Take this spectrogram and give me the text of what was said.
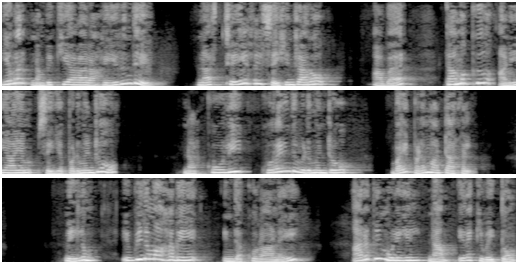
எவர் நம்பிக்கையாளராக இருந்து நற்செயல்கள் செய்கின்றாரோ அவர் தமக்கு அநியாயம் செய்யப்படுமென்றோ நற்கூலி குறைந்து விடுமென்றோ பயப்பட மாட்டார்கள். மேலும் இவ்விதமாகவே இந்த குரானை அரபி மொழியில் நாம் இறக்கி வைத்தோம்.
